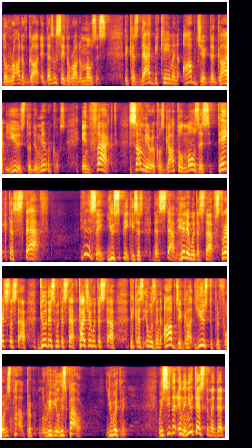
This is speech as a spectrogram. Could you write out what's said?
the rod of God. It doesn't say the rod of Moses, because that became an object that God used to do miracles. In fact, some miracles, God told Moses, take the staff. He didn't say, you speak. He says, the staff, hit it with the staff, stretch the staff, do this with the staff, touch it with the staff. Because it was an object God used to perform His power, reveal His power. You with me? We see that in the New Testament that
